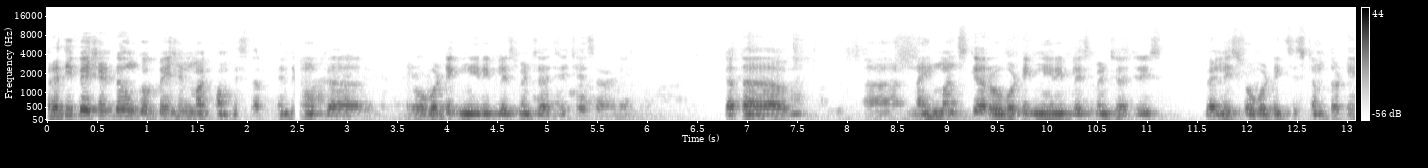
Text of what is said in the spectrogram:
ప్రతి పేషెంట్ ఇంకొక పేషెంట్ మాకు పంపిస్తారు. ఎందుకంటే ఒక రోబోటిక్ నీ రీప్లేస్మెంట్ సర్జరీ చేసామండి గత నైన్ మంత్స్గా robotic knee replacement surgeries Velys robotic system తోటి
